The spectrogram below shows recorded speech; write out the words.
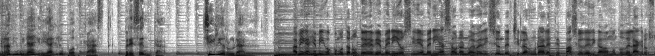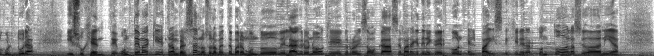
Radio Minagri Agro Podcast presenta Chile Rural. Amigas y amigos, ¿cómo están ustedes? Bienvenidos y bienvenidas a una nueva edición de Chile Rural, este espacio dedicado al mundo del agro, su cultura y su gente. Un tema que es transversal, no solamente para el mundo del agro, ¿no? que revisamos cada semana, que tiene que ver con el país en general, con toda la ciudadanía.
